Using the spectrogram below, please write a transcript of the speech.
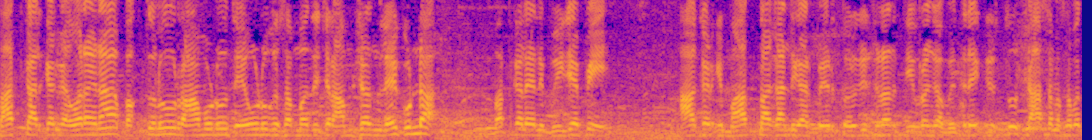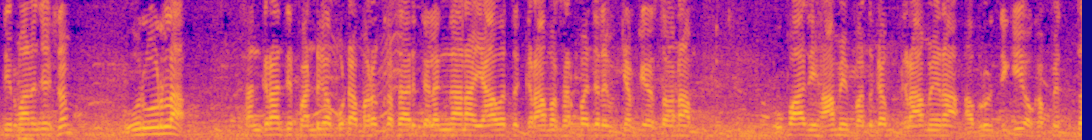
తాత్కాలికంగా ఎవరైనా భక్తులు రాముడు దేవుడుకు సంబంధించిన అంశం లేకుండా బతకలేని బీజేపీ ఆఖరికి మహాత్మా గాంధీ గారి పేరు తొలగించడానికి తీవ్రంగా వ్యతిరేకిస్తూ శాసనసభ తీర్మానం చేసినాం. ఊరూర్ల సంక్రాంతి పండుగ పూట మరొక్కసారి తెలంగాణ యావత్ గ్రామ సర్పంచుల విజ్ఞప్తి చేస్తా ఉన్నాం. ఉపాధి హామీ పథకం గ్రామీణ అభివృద్ధికి ఒక పెద్ద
